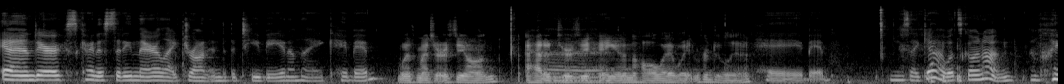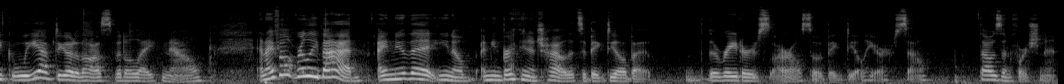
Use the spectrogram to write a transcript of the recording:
And Eric's kind of sitting there like drawn into the TV and I'm like, "Hey babe, With my jersey on, I had a jersey Uh, hanging in the hallway waiting for Julia. hey babe and he's like yeah what's going on i'm like we have to go to the hospital like now And I felt really bad. I knew that, you know, I mean, birthing a child, it's a big deal, but the Raiders are also a big deal here. So that was unfortunate.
